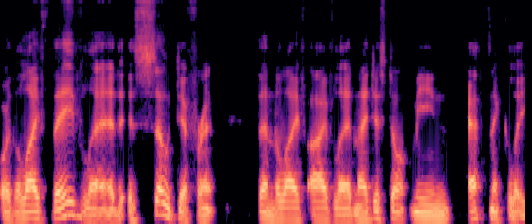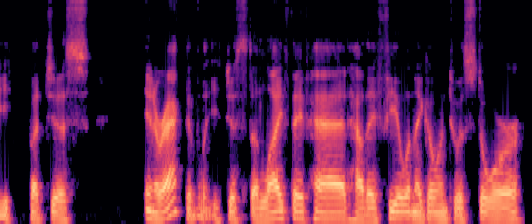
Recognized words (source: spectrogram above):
or the life they've led is so different than the life I've led. And I just don't mean ethnically, but just interactively, just the life they've had, how they feel when they go into a store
